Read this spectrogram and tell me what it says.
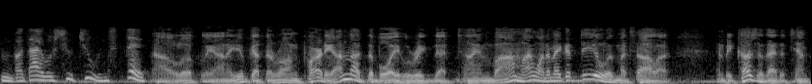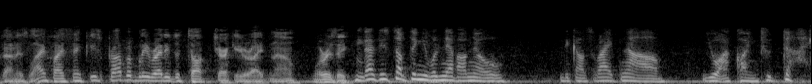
but I will shoot you instead. Now, look, Leona, you've got the wrong party. I'm not the boy who rigged that time bomb. I want to make a deal with Metalla. And because of that attempt on his life, I think he's probably ready to talk turkey right now. Where is he? That is something you will never know. Because right now, you are going to die.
